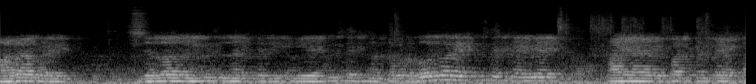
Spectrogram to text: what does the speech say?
ఆధారపడి జిల్లాలో ఇంగ్లీషులు నడిచేది ఈ అడ్మినిస్ట్రేషన్ అంతా కూడా రోజువారీ అడ్మినిస్ట్రేషన్ అయితే ఆయా డిపార్ట్మెంట్ల యొక్క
